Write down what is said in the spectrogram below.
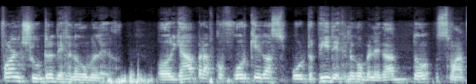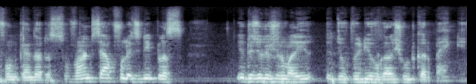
फ्रंट शूटर देखने को मिलेगा। और यहाँ पर आपको 4K का सपोर्ट भी देखने को मिलेगा दो स्मार्टफ़ोन के अंदर। फ्रंट से आप फुल एच प्लस रेजोल्यूशन वाली जो वीडियो वगैरह शूट कर पाएँगे।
